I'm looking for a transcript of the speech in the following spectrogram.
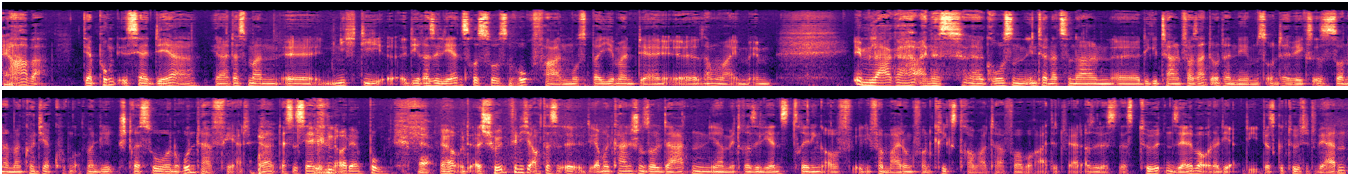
ja. Aber der Punkt ist ja der, ja, dass man äh, nicht die, die Resilienzressourcen hochfahren muss bei jemand, der, äh, sagen wir mal, im, im, im Lager eines äh, großen internationalen äh, digitalen Versandunternehmens unterwegs ist, sondern man könnte ja gucken, ob man die Stressoren runterfährt. Ja, das ist ja genau der Punkt. Ja. ja und äh, schön finde ich auch, dass äh, die amerikanischen Soldaten ja mit Resilienztraining auf die Vermeidung von Kriegstraumata vorbereitet werden. Also das, das Töten selber oder die, die, das getötet werden,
